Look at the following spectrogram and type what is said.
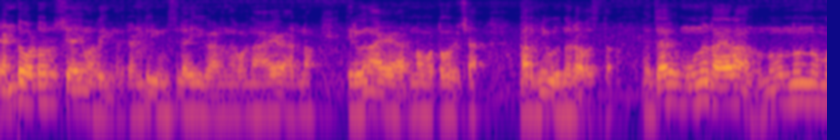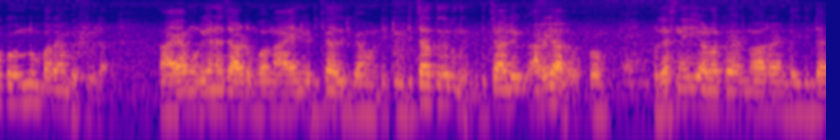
രണ്ട് ഓട്ടോറിക്ഷയായി മറിയുന്നു. രണ്ട് ന്യൂസിലായി കാണുന്ന ആയ കാരണം തിരുവനായ കാരണം ഓട്ടോറിക്ഷ മറിഞ്ഞു പോകുന്നൊരവസ്ഥ എന്ന് വെച്ചാൽ മൂന്ന് ടയറാണ് ഒന്നും നമുക്കൊന്നും പറയാൻ പറ്റില്ല നായ മുറിയനെ ചാടുമ്പോൾ നായനെ ഇടിക്കാതിരിക്കാൻ വേണ്ടിയിട്ട് ഇടിച്ചാൽ തീർന്നു. ഇടിച്ചാൽ അറിയാമല്ലോ ഇപ്പം മൃഗസ്നേഹികളൊക്കെ എന്ന് പറയേണ്ടത് ഇതിന്റെ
